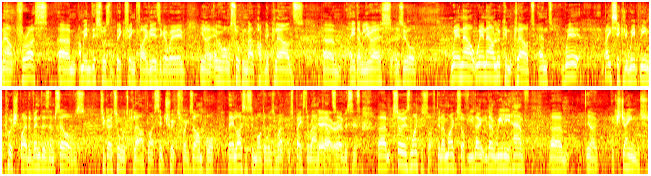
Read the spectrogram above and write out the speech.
Now, for us, um, I mean, this was the big thing five years ago where, you know, everyone was talking about public clouds, um, AWS, Azure. We're now, we're now looking at cloud, and we're, basically, we're being pushed by the vendors themselves to go towards cloud, like Citrix, for example, their licensing model is, is based around Yeah, cloud right. services. Um, so is Microsoft. You know, Microsoft, you don't, you don't really have, um, you know, Exchange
